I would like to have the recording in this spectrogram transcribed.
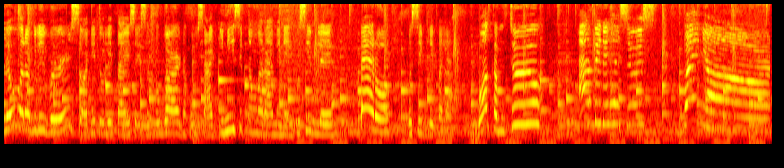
Hello, mga believers! So, dito ulit tayo sa isang lugar na kung saan inisip ng marami na imposible, pero posible pala. Welcome to Ave de Jesus Vineyard!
